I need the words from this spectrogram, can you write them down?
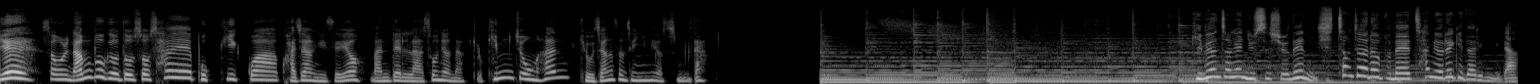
예, 서울 남부교도소 사회복귀과 과장이세요. 만델라 소년학교 김종한 교장 선생님이었습니다. 김현정의 뉴스쇼는 시청자 여러분의 참여를 기다립니다.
